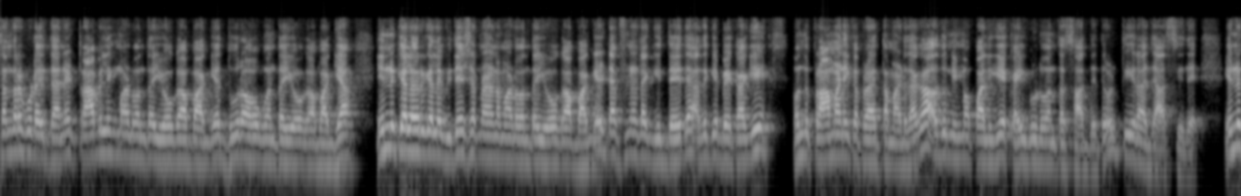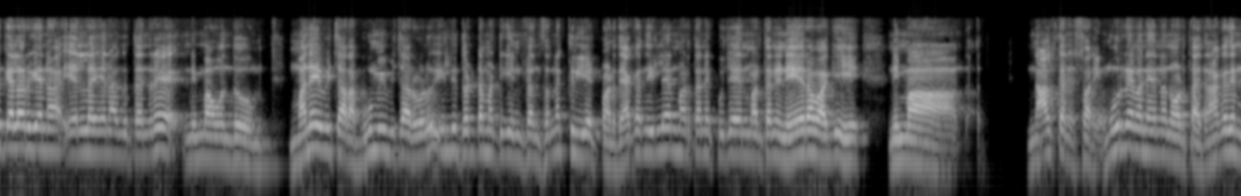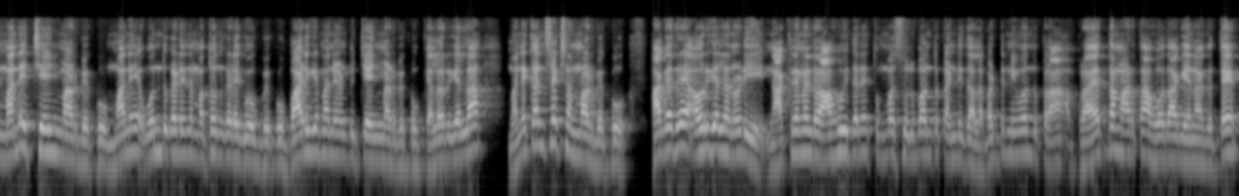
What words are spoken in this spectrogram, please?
ಚಂದ್ರ ಕೂಡ ಇದ್ದಾನೆ. ಟ್ರಾವೆಲಿಂಗ್ ಮಾಡುವಂತ ಯೋಗ ಭಾಗ್ಯ, ದೂರ ಹೋಗುವಂತ ಯೋಗ ಭಾಗ್ಯ, ಇನ್ನು ಕೆಲವರಿಗೆಲ್ಲ ವಿದೇಶ ಪ್ರಯಾಣ ಮಾಡುವಂತ ಯೋಗ ಭಾಗ್ಯ ಡೆಫಿನೆಟ್ ಆಗಿ ಇದ್ದೇ ಇದೆ. ಅದಕ್ಕೆ ಬೇಕಾಗಿ ಒಂದು ಪ್ರಾಮಾಣಿಕ ಪ್ರಯತ್ನ ಮಾಡಿದಾಗ ಅದು ನಿಮ್ಮ ಪಾಲಿಗೆ ಕೈಗೂಡುವಂತ ಸಾಧ್ಯತೆಗಳು ತೀರಾ ಜಾಸ್ತಿ ಇದೆ. ಇನ್ನು ಕೆಲವರಿಗೆ ಎಲ್ಲ ಏನಾಗುತ್ತೆ ಅಂದ್ರೆ ನಿಮ್ಮ ಒಂದು ಮನೆ ವಿಚಾರ, ಭೂಮಿ ವಿಚಾರಗಳು ಇಲ್ಲಿ ದೊಡ್ಡ ಮಟ್ಟಿಗೆ ಇನ್ಫ್ಲುಯೆನ್ಸ್ ಅನ್ನ ಕ್ರಿಯೇಟ್ ಮಾಡಿದೆ ಯಾಕಂದ್ರೆ ಇಲ್ಲಿ ಏನ್ ಮಾಡ್ತಾನೆ, ಕುಜ ಏನ್ ಮಾಡ್ತಾನೆ, ನೇರವಾಗಿ ನಿಮ್ಮ ನಾಲ್ಕನೇ ಸಾರಿ ಮೂರನೇ ಮನೆಯನ್ನು ನೋಡ್ತಾ ಇದ್ದಾರೆ. ಹಾಗಾದ್ರೆ ಮನೆ ಚೇಂಜ್ ಮಾಡಬೇಕು, ಮನೆ ಒಂದು ಕಡೆಯಿಂದ ಮತ್ತೊಂದು ಕಡೆಗೆ ಹೋಗ್ಬೇಕು, ಬಾಡಿಗೆ ಮನೆ ಉಂಟು ಚೇಂಜ್ ಮಾಡಬೇಕು, ಕೆಲವರಿಗೆಲ್ಲ ಮನೆ ಕನ್ಸ್ಟ್ರಕ್ಷನ್ ಮಾಡಬೇಕು. ಹಾಗಾದ್ರೆ ಅವರಿಗೆಲ್ಲ ನೋಡಿ, ನಾಲ್ಕನೇ ಮೇಲೆ ರಾಹು ಇದ್ದಾನೆ, ತುಂಬಾ ಸುಲಭ ಅಂತೂ ಖಂಡಿತ ಅಲ್ಲ. ಬಟ್ ನೀವೊಂದು ಪ್ರಾ, ಪ್ರಯತ್ನ ಮಾಡ್ತಾ ಹೋದಾಗ ಏನಾಗುತ್ತೆ?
